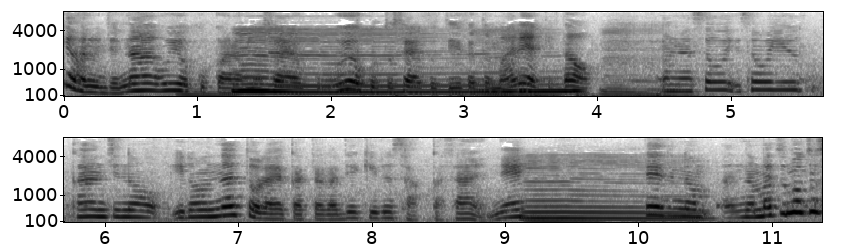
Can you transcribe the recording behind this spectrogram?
人気あるんじゃない？右翼からの左翼うん右翼と左翼っていう言い方もあれやけど。うんあのそうそういう感じのいろんな捉え方ができる作家さんやうね。んでそのあの松本清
